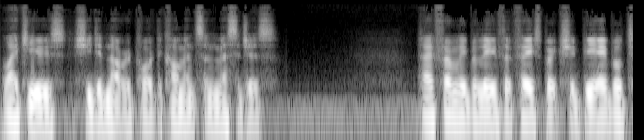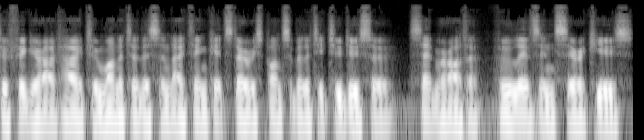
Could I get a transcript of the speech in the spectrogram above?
Like Hughes, she did not report the comments and messages. I firmly believe that Facebook should be able to figure out how to monitor this and I think it's their responsibility to do so, said Marotta, who lives in Syracuse,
